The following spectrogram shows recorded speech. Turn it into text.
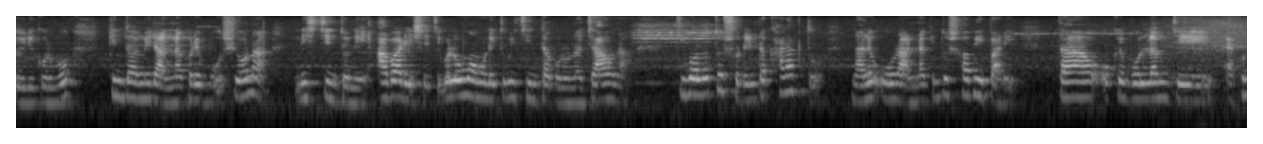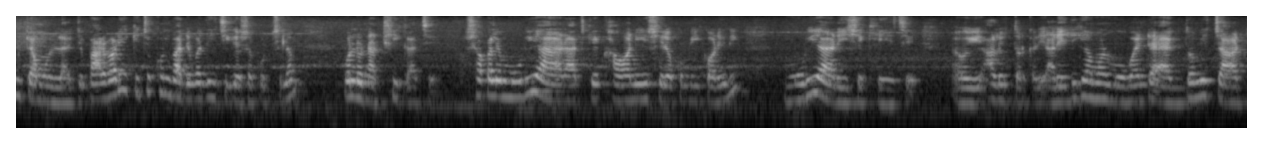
তৈরি করব, কিন্তু আমি রান্না করে বসেও না, নিশ্চিন্ত নেই। আবার এসেছি। বলো, ও মামনি, তুমি চিন্তা করো না, যাও না। কি বলো তো, শরীরটা খারাপ তো? নালে ও রান্না কিন্তু সবই পারে। তা ওকে বললাম যে, এখন কেমন লাগছে? বারবারই কিছুক্ষণ বাদে বাদেই জিজ্ঞাসা করছিলাম। বলল, না, ঠিক আছে। সকালে মুড়ি আর আজকে খাওয়া নিয়ে সেরকমই করেনি। মুড়ি আর এসে খেয়েছে ওই আলুর তরকারি। আর এদিকে আমার মোবাইলটা একদমই চার্জ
